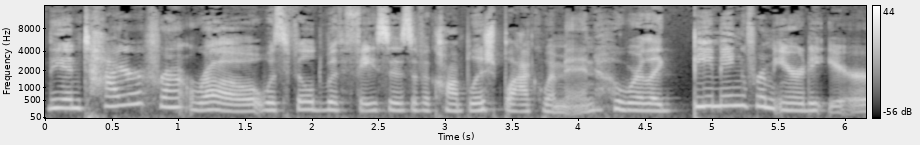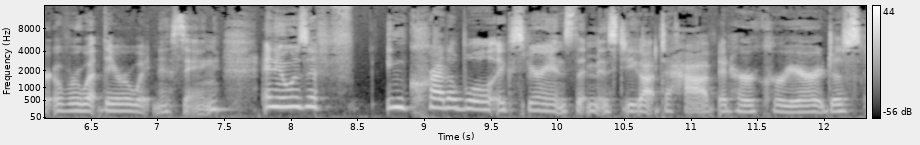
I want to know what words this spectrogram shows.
The entire front row was filled with faces of accomplished black women who were like beaming from ear to ear over what they were witnessing. And it was a f- incredible experience that Misty got to have in her career just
